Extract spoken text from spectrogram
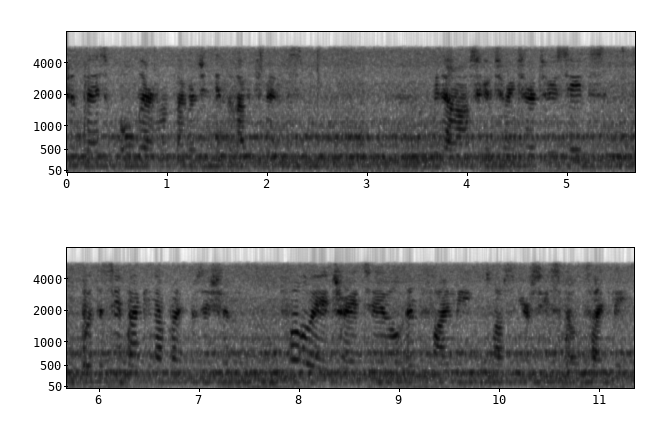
should place all their hand luggage in the luggage bins. We then ask you to return to your seats, put the seat back in upright position, away your tray table, and finally fasten your seatbelt tightly.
